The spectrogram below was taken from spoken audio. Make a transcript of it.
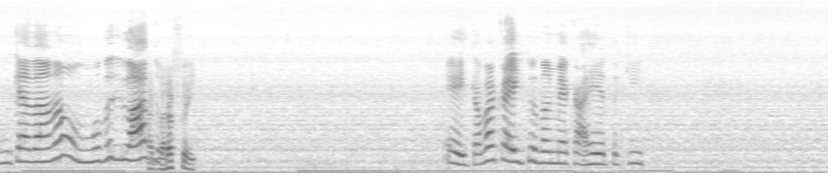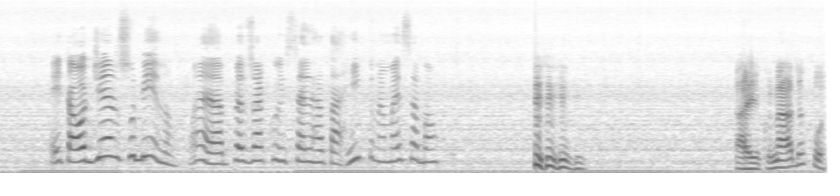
Não quer dar não? Muda de lado. Agora foi. Eita, vai cair tudo na minha carreta aqui. Eita, o dinheiro subindo. É, apesar que o Stélio já tá rico, né? Mas tá bom. tá rico nada, pô.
